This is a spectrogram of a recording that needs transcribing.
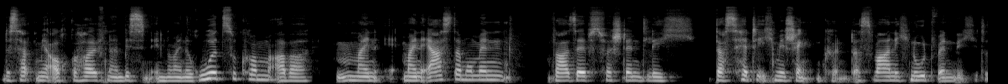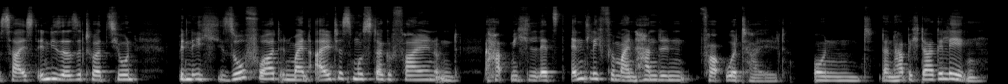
Das hat mir auch geholfen, ein bisschen in meine Ruhe zu kommen. Aber mein, mein erster Moment war selbstverständlich das hätte ich mir schenken können. Das war nicht notwendig. Das heißt, in dieser Situation bin ich sofort in mein altes Muster gefallen und habe mich letztendlich für mein Handeln verurteilt. Und dann habe ich da gelegen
